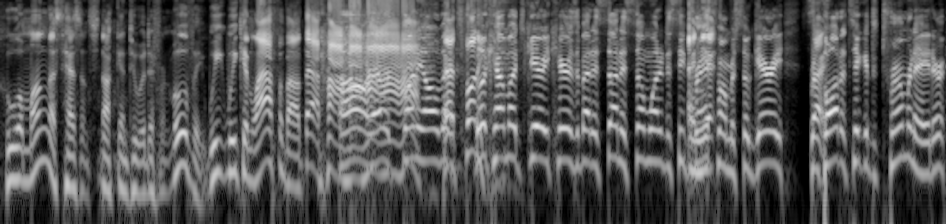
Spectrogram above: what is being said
who among us hasn't snuck into a different movie? We we can laugh about that. Ha, ha, Oh, that was funny. All that. That's funny. Look how much Gary cares about his son. His son wanted to see And yet- Transformers, so Gary Right. bought a ticket to Terminator,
